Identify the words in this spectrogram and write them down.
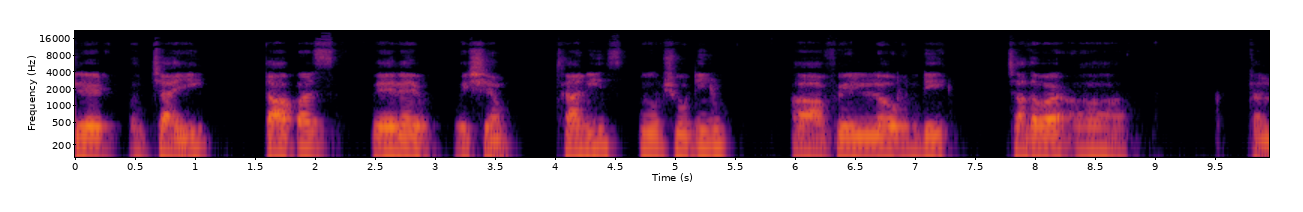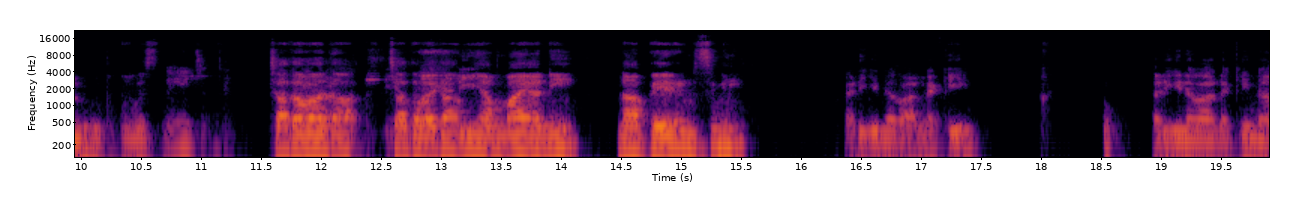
గ్రేడ్ వచ్చాయి. టాపర్స్ వేరే విషయం. కానీ షూటింగ్ ఫీల్డ్లో ఉండి చదవ కళ్ళు. చదవదా చదవదా మీ అమ్మాయి అని నా పేరెంట్స్ని అడిగిన వాళ్ళకి అడిగిన వాళ్ళకి నా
